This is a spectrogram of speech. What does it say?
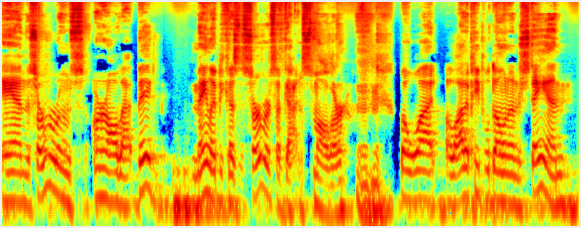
and the server rooms aren't all that big, mainly because the servers have gotten smaller. Mm-hmm. But what a lot of people don't understand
